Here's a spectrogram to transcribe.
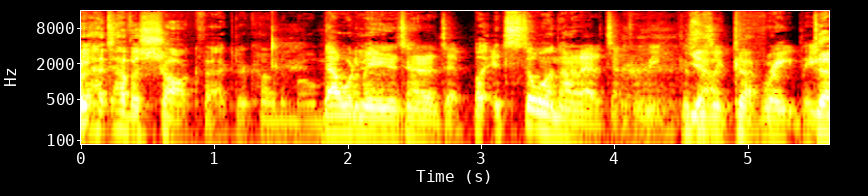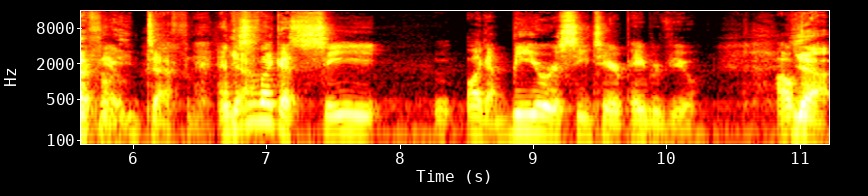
have, have a shock factor kind of moment. that would have yeah. made it a ten out of ten. But it's still a nine out of ten for me. This yeah, is a defi- great pay per Definitely, view. definitely. And this yeah. is like a C, like a B or a C tier pay per view. yeah.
